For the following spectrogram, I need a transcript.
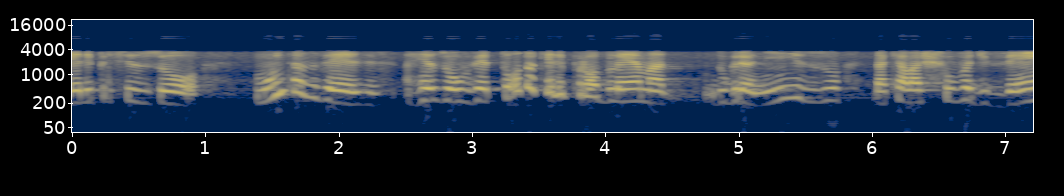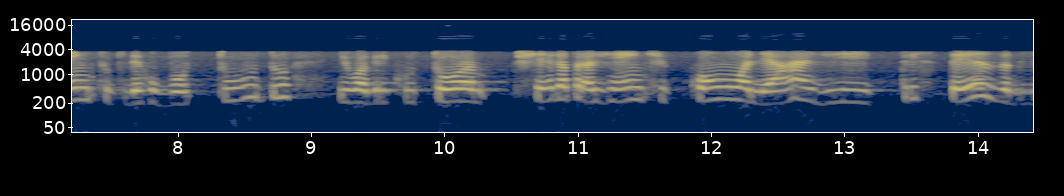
ele precisou muitas vezes resolver todo aquele problema do granizo, daquela chuva de vento que derrubou tudo, e o agricultor chega para a gente com um olhar de tristeza de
